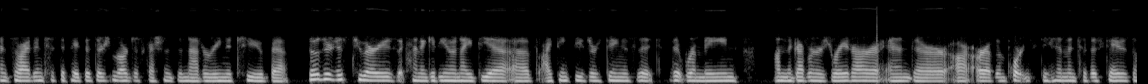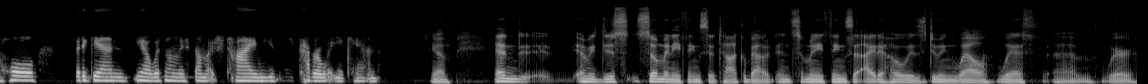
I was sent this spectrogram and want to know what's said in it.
And so I'd anticipate that there's more discussions in that arena too. But those are just two areas that kind of give you an idea of, I think these are things that, that remain on the governor's radar and are, are, are of importance to him and to the state as a whole. But again, you know, with only so much time, you, you cover what you can. Yeah. And I mean, there's so many things to talk about, and so many things that Idaho is doing well with. Um, we're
